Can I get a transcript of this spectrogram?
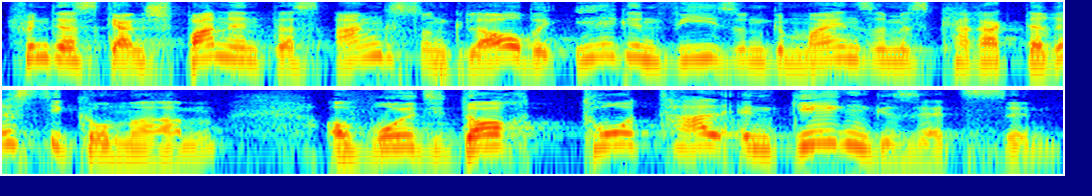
Ich finde das ganz spannend, dass Angst und Glaube irgendwie so ein gemeinsames Charakteristikum haben, obwohl sie doch total entgegengesetzt sind.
